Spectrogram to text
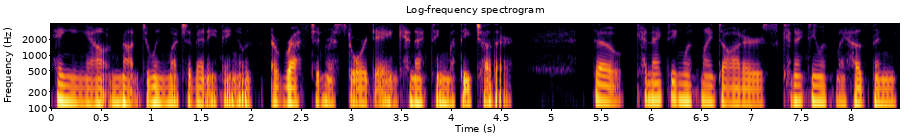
hanging out and not doing much of anything. It was a rest and restore day and connecting with each other. So connecting with my daughters, connecting with my husband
